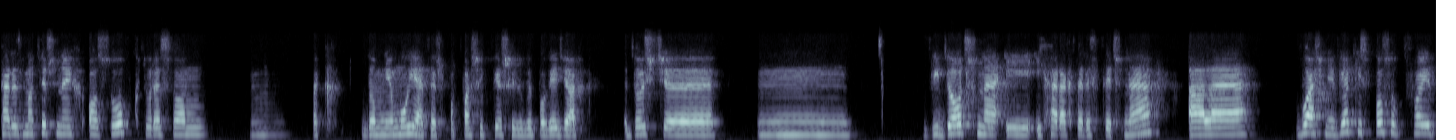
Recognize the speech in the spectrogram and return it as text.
charyzmatycznych osób, które są, mm, tak domniemuję też po Waszych pierwszych wypowiedziach, dość mm, widoczne i, i charakterystyczne, ale właśnie w jaki sposób Twoje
